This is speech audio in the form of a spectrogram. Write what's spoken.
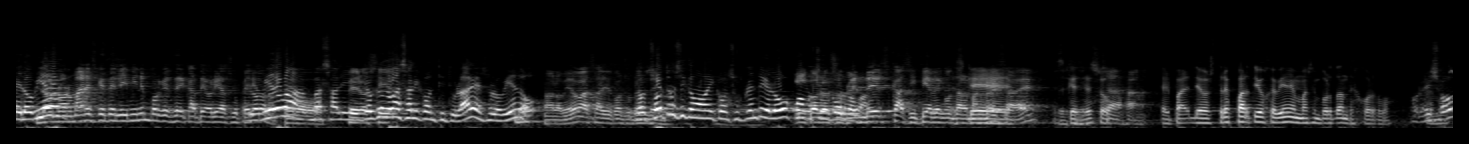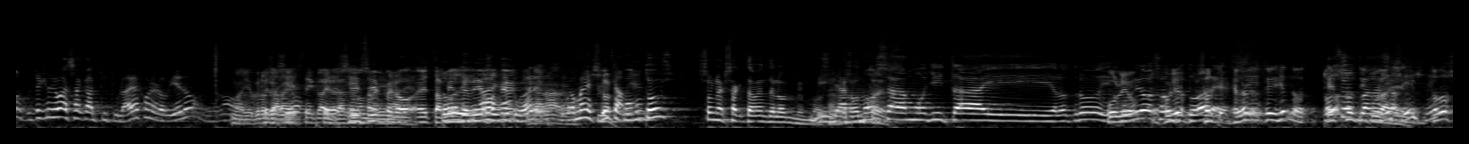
el Oviedo, lo normal es que te eliminen porque es de categoría superior. El Oviedo va, a salir. Yo creo que va a salir con titulares, el Oviedo. No, el Oviedo va a salir con suplentes. Nosotros sí que vamos a ir con suplente y luego jugamos. Y con los suplentes casi pierden contra el Manresa, ¿eh? Es que es eso. De los tres partidos que vienen, más importante es Córdoba. Por eso, ¿tú te crees que va a sacar titulares con el Oviedo? No, yo creo que sí, pero eh, también te digo que los puntos son exactamente los mismos. Villahermosa, Mollita y el otro, y Julio, Julio son Julio, titulares. Todos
